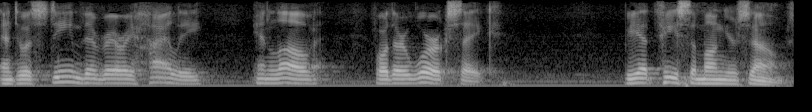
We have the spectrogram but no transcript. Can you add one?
and to esteem them very highly in love for their work's sake. Be at peace among yourselves.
